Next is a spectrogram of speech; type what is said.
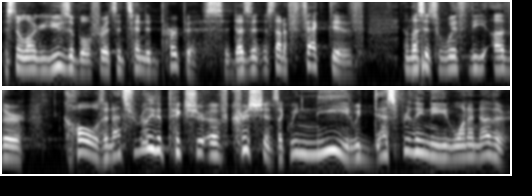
It's no longer usable for its intended purpose. It doesn't, it's not effective unless it's with the other coals. And that's really the picture of Christians. Like we need, we desperately need one another.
